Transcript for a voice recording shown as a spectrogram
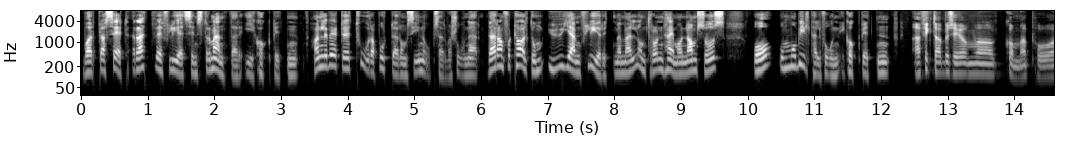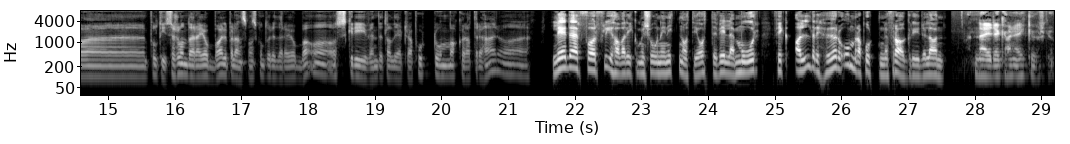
var plassert rett ved flyets instrumenter i cockpiten. Han leverte to rapporter om sine observasjoner, der han fortalte om ujevn flyrytme mellom Trondheim og Namsos, og om mobiltelefonen i cockpiten. Jeg fikk da beskjed om å komme på eh, politistasjonen der jeg jobba, eller på lensmannskontoret der jeg jobba, og, og, skrive en detaljert rapport om akkurat det her. Og... Eh, Leder for Flyhavarikommisjonen i 1988, Wilhelm Mohr, fikk aldri høre om rapportene fra Grydeland. Nei, det kan jeg ikke huske.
